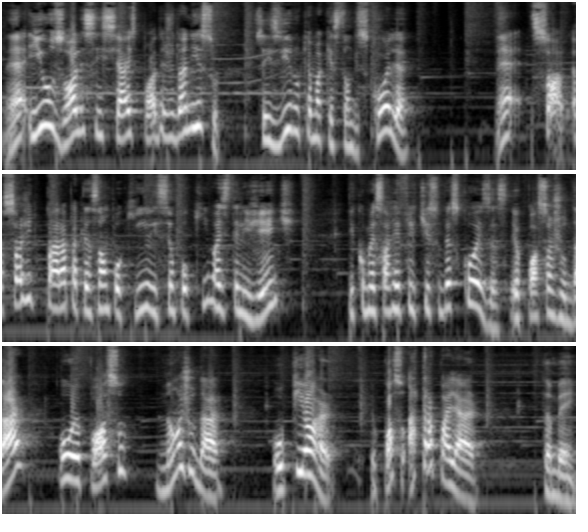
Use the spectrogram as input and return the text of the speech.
Né? E os óleos essenciais podem ajudar nisso. Vocês viram que é uma questão de escolha? Né? Só, é só a gente parar para pensar um pouquinho e ser um pouquinho mais inteligente e começar a refletir sobre as coisas. Eu posso ajudar ou eu posso não ajudar. Ou pior, eu posso atrapalhar também,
